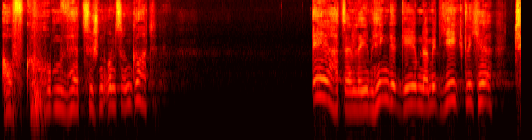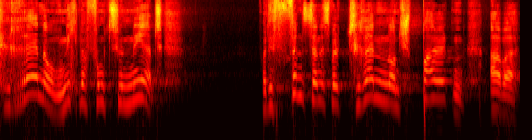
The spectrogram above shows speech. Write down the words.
aufgehoben wird zwischen uns und Gott. Er hat sein Leben hingegeben, damit jegliche Trennung nicht mehr funktioniert. Weil die Finsternis will trennen und spalten, aber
